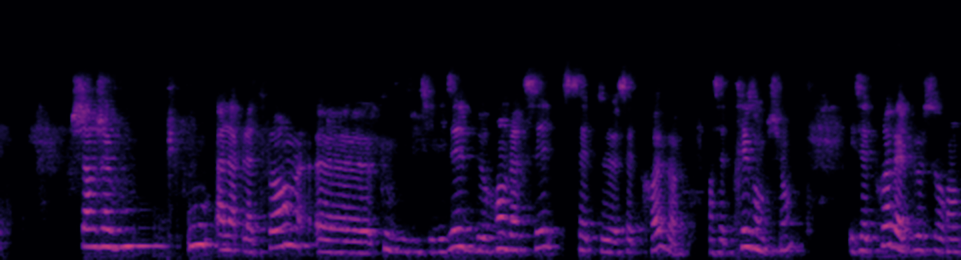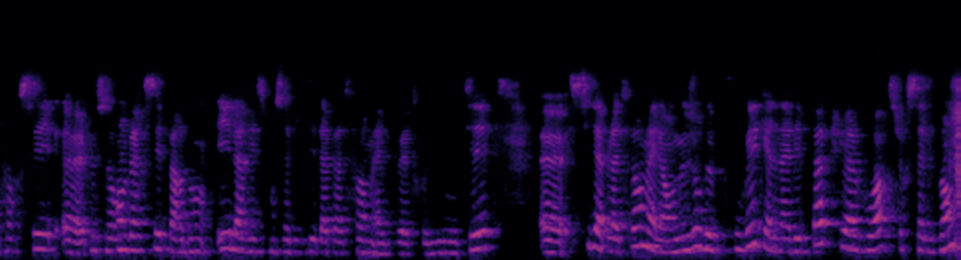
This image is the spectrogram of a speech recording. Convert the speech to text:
charge à vous ou à la plateforme que vous utilisez de renverser cette, cette preuve, enfin, cette présomption, et cette preuve, elle peut se renforcer, euh, elle peut se renverser, pardon, et la responsabilité de la plateforme, elle peut être limitée euh, si la plateforme, est en mesure de prouver qu'elle n'avait pas pu avoir sur cette vente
